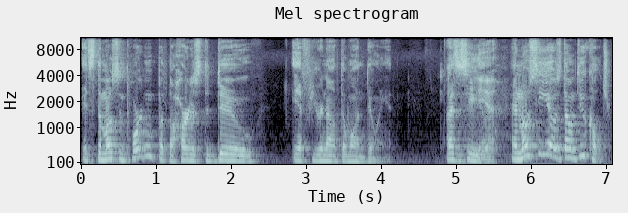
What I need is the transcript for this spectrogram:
it's the most important, but the hardest to do if you're not the one doing it as a CEO. Yeah. And most CEOs don't do culture.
